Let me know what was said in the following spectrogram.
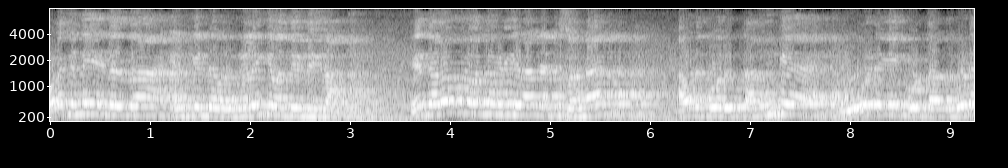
உலகமே என்னதுதான் என்கின்ற ஒரு நிலைக்கு வந்து விடுகிறான். எந்த அளவுக்கு வந்து விடுகிறான் என்று சொன்னால் அவனுக்கு ஒரு தங்க ஓடையை கொடுத்தாலும் கூட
